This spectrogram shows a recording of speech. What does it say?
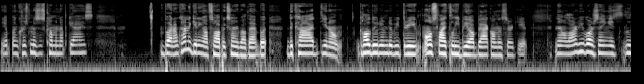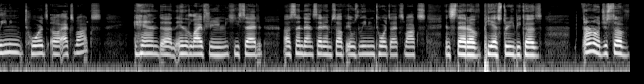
Yep, and Christmas is coming up, guys. But I'm kind of getting off topic. Sorry about that. But the COD, you know, Call of Duty MW3 most likely be out back on the circuit. Now, a lot of people are saying it's leaning towards uh, Xbox, and uh, in the live stream, he said, uh, Sundance said himself it was leaning towards Xbox instead of PS3 because I don't know, just of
